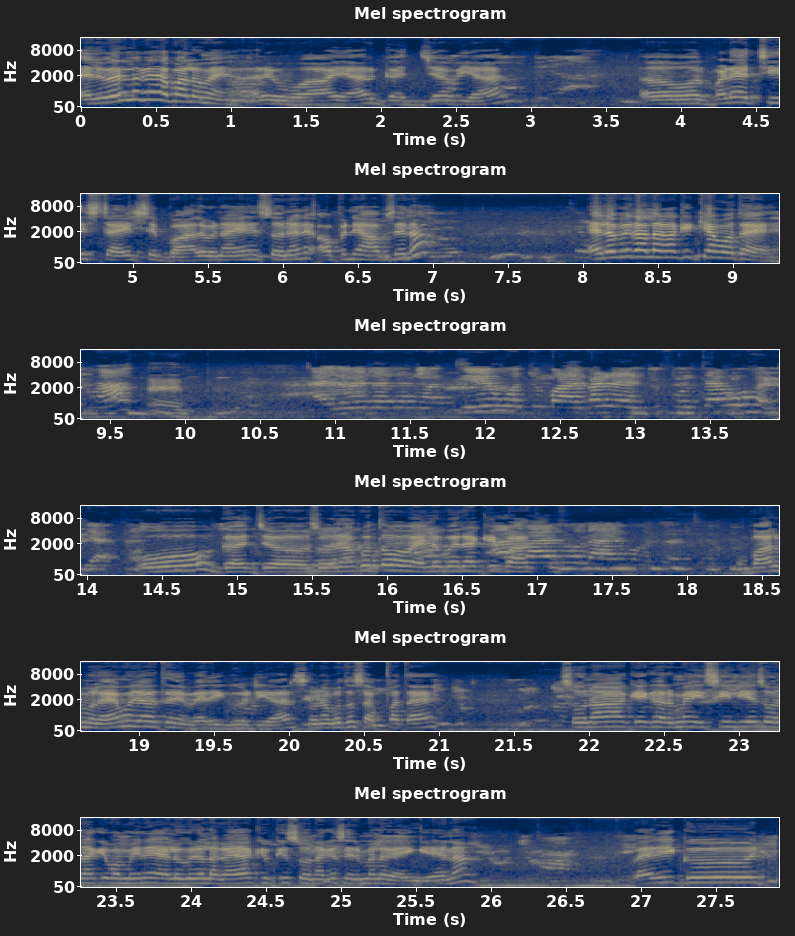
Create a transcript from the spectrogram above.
एलोवेरा लगाया बालों में? अरे वाह यार गजब यार। और बड़े अच्छी स्टाइल से बाल बनाए हैं सोना ने अपने आप से ना? एलोवेरा लगा के क्या होता है? हाँ। ओ गजब। सोना को तो एलोवेरा की बात बाल मुलायम हो जाते हैं। वेरी गुड यार सोना को तो सब पता है। सोना के घर में, इसीलिए सोना की मम्मी ने एलोवेरा लगाया, क्योंकि सोना के सिर में लगाएँगे, है ना? वेरी गुड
